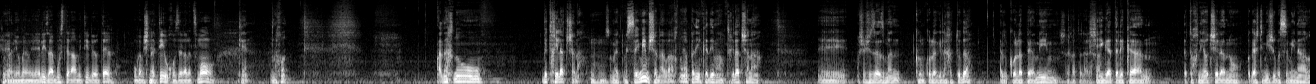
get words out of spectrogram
כן. ואני אומר, נראה לי, זה הבוסטר האמיתי ביותר. הוא גם שנתי, כן. הוא חוזר על עצמו. כן, נכון. אנחנו בתחילת שנה. Mm-hmm. זאת אומרת, מסיימים שנה, ואנחנו עם הפנים קדימה, בתחילת שנה. אה, אני חושב שזה הזמן, קודם כל, להגיד לך תודה על כל הפעמים שהגעת לכאן, לתוכניות שלנו. פגשתי מישהו בסמינר,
